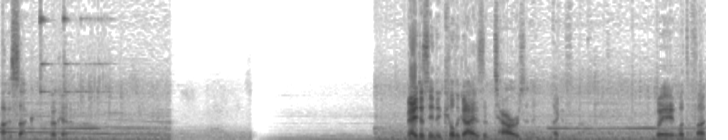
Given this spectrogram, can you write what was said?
Oh, I suck. Okay. I I just need to kill the guys in the towers and then I can... Wait, what the fuck?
